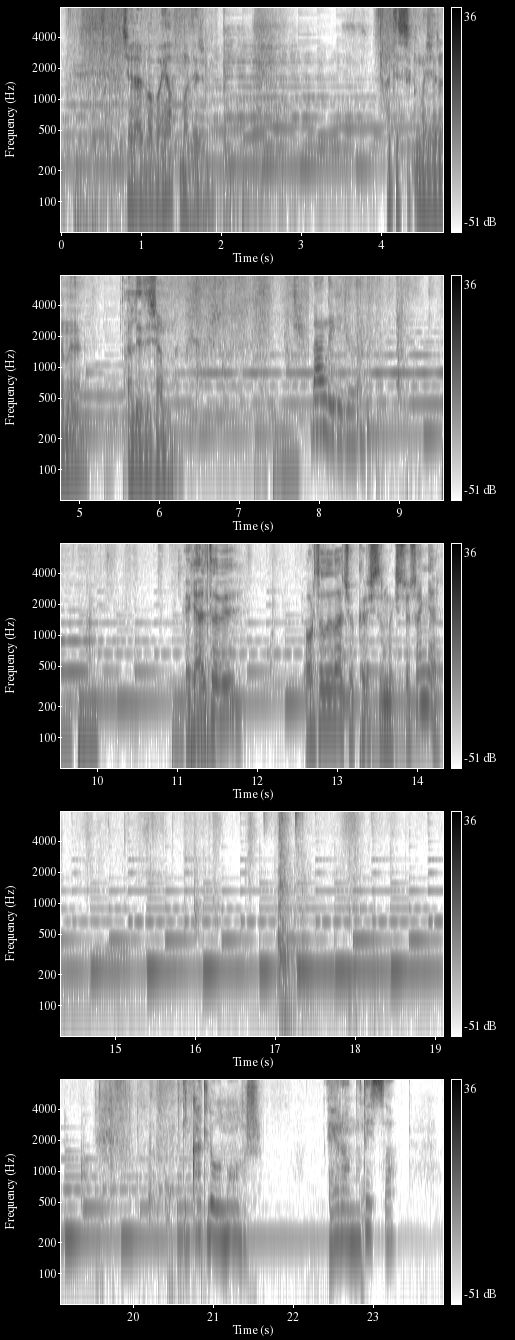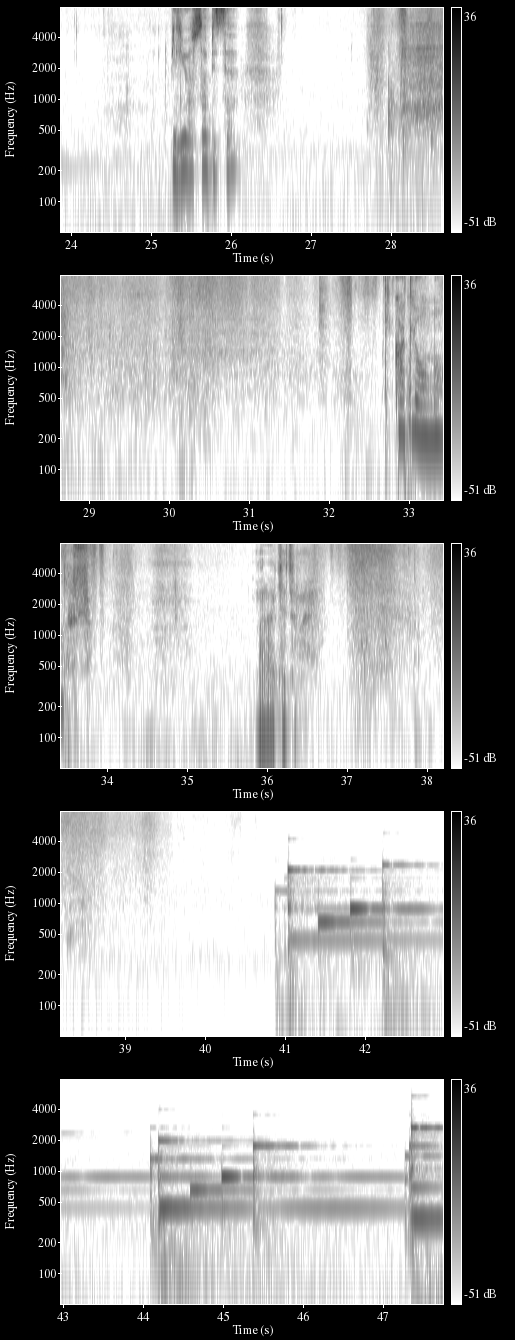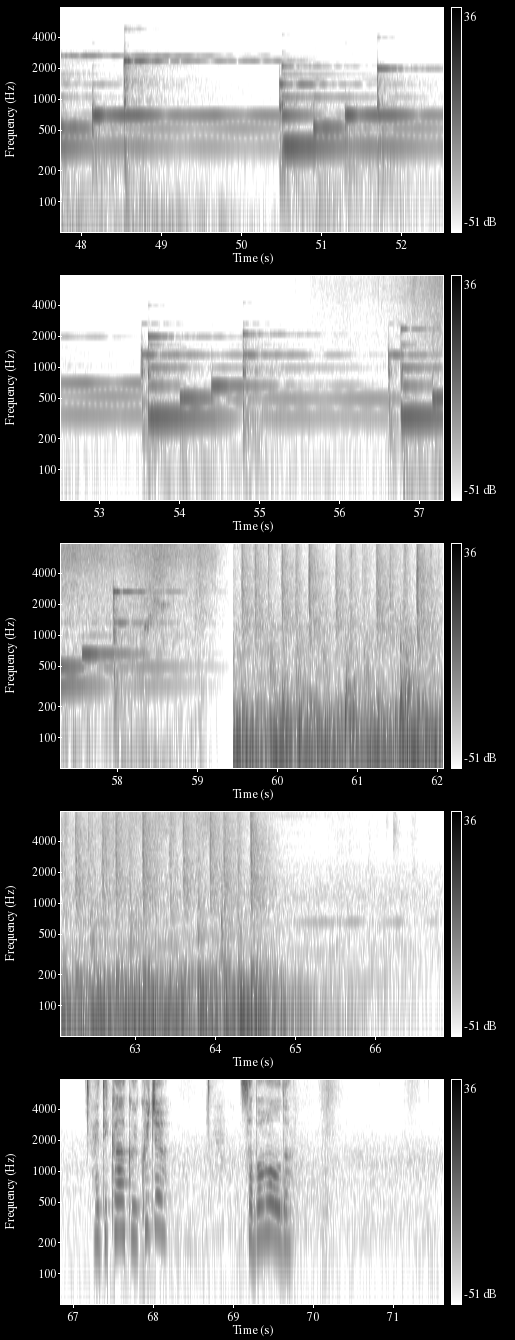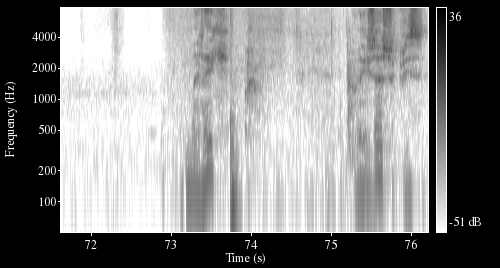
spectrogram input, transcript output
Celal Baba yapma derim. Hadi sıkma canını. Halledeceğim ben. Ben de geliyorum. E gel tabii. Ortalığı daha çok karıştırmak istiyorsan gel. Dikkatli ol ne olur. Eğer anladıysa, biliyorsa bizi. Dikkatli ol ne olur. Merak etme. Kalk uykucu. Sabah oldu. Melek. Bu ne güzel sürpriz.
